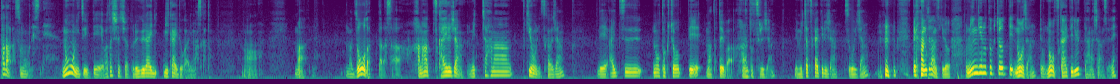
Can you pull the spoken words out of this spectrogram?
ただそのですね脳について私たちはどれぐらい理解度がありますかと。あまあ、まあ、象だったらさ、鼻使えるじゃん。めっちゃ鼻器用に使うじゃん。で、あいつの特徴って、まあ、例えば鼻とするじゃん。で、めっちゃ使えてるじゃん。すごいじゃん って感じなんですけど、人間の特徴って脳じゃんでも脳使えてるって話なんですよね。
